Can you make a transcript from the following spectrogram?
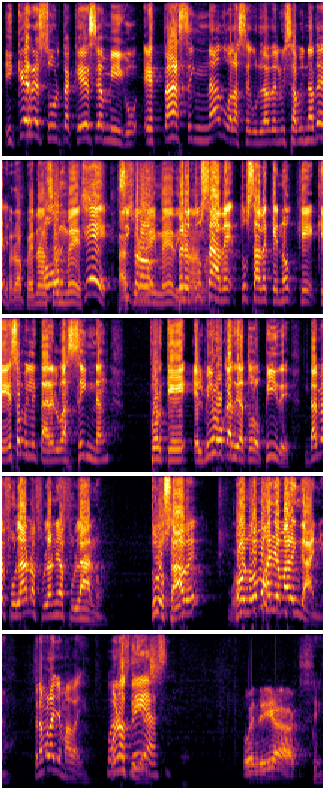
y que resulta que ese amigo está asignado a la seguridad de Luis Abinader. Pero apenas hace ¿Por un mes. qué? Hace sí, un pero, mes y medio pero tú sabes, tú sabes que no, que, que esos militares lo asignan porque el mismo candidato lo pide. Dame a fulano, a fulano y a fulano. ¿Tú lo sabes? Bueno. O nos vamos a llamar engaño. Tenemos la llamada ahí. Buenos días. Buen día. Sí.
